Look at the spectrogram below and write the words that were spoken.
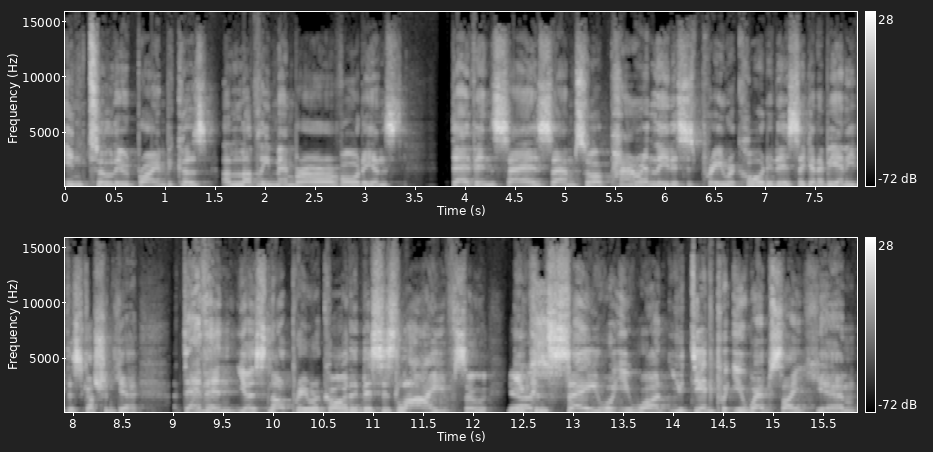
interlude, Brian, because a lovely member of our audience Devin says, um, so apparently this is pre-recorded. Is there going to be any discussion here? Devin, it's not pre-recorded. This is live. So yes. you can say what you want. You did put your website here.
